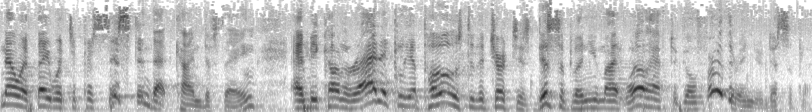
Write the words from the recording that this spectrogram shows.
Now, if they were to persist in that kind of thing and become radically opposed to the church's discipline, you might well have to go further in your discipline.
